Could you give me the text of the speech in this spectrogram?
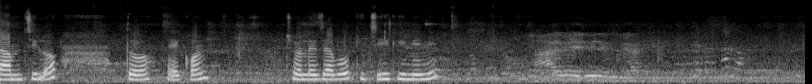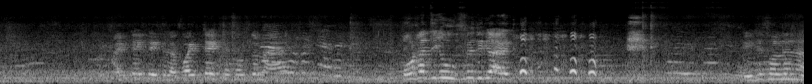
দাম ছিল। তো এখন চলে যাব কিছুই কিনিনি। ওটা উপরে দিকে এইটা চলে না?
